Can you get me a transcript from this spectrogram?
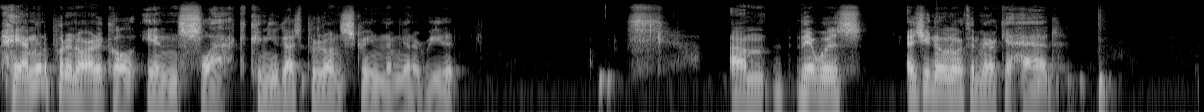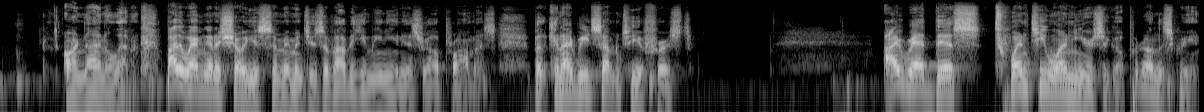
Hey, I'm going to put an article in Slack. Can you guys put it on screen and I'm going to read it? Um, there was, as you know, North America had our 9 11. By the way, I'm going to show you some images of Avi Yemini in Israel, I promise. But can I read something to you first? I read this 21 years ago. Put it on the screen.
